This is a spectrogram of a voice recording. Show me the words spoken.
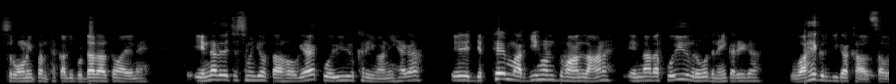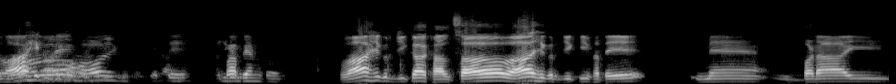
ਸ਼੍ਰੋਮਣੀ ਪੰਥਕ ਅਕਾਲੀ ਬੁੱਢਾ ਦਲ ਤੋਂ ਆਏ ਨੇ। ਤੇ ਇਹਨਾਂ ਦੇ ਵਿੱਚ ਸਮਝੌਤਾ ਹੋ ਗਿਆ ਕੋਈ ਵੀ ਵਖਰੀਵਾ ਨਹੀਂ ਹੈਗਾ। ਇਹ ਜਿੱਥੇ ਮਰਜ਼ੀ ਹੁਣ ਦੀਵਾਨ ਲਾਣ ਇਹਨਾਂ ਦਾ ਕੋਈ ਵੀ ਵਿਰੋਧ ਨਹੀਂ ਕਰੇਗਾ। ਵਾਹਿਗੁਰੂ ਜੀ ਕਾ ਖਾਲਸਾ ਵਾਹਿਗੁਰੂ ਤੇ ਬਾਬਿਆਂ ਨੂੰ ਕਹੋ। ਵਾਹਿਗੁਰੂ ਜੀ ਕਾ ਖਾਲਸਾ ਵਾਹਿਗੁਰੂ ਜੀ ਕੀ ਫਤਿਹ। ਮੈਂ ਬੜਾ ਹੀ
